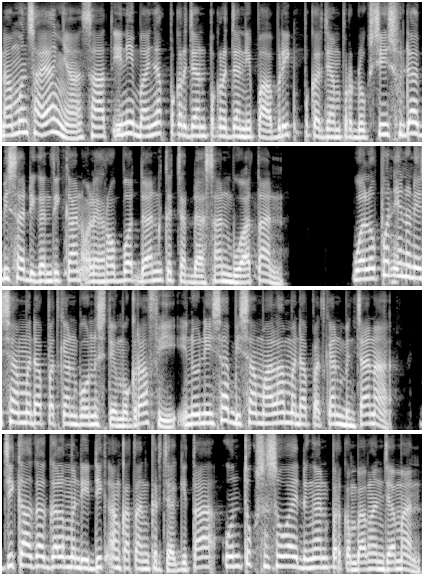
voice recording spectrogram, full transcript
Namun sayangnya, saat ini banyak pekerjaan-pekerjaan di pabrik, pekerjaan produksi sudah bisa digantikan oleh robot dan kecerdasan buatan. Walaupun Indonesia mendapatkan bonus demografi, Indonesia bisa malah mendapatkan bencana jika gagal mendidik angkatan kerja kita untuk sesuai dengan perkembangan zaman.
